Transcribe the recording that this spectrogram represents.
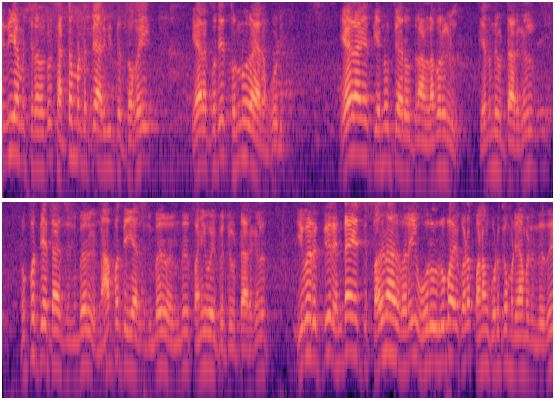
நிதியமைச்சர் அவர்கள் சட்டமன்றத்தை அறிவித்த தொகை ஏறக்குறைய தொண்ணூறாயிரம் கோடி. ஏழாயிரத்தி எண்ணூற்றி அறுபத்தி நாலு நபர்கள் இறந்து விட்டார்கள் முப்பத்தி எட்டாயிரம் லட்சம் பேர் நாற்பத்தி ஐயாயிரம் லட்சம் பேர் வந்து பணி ஓய்வு பெற்று விட்டார்கள் இவருக்கு ரெண்டாயிரத்தி பதினாறு வரை ஒரு ரூபாய் கூட பணம் கொடுக்க முடியாமல் இருந்தது.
